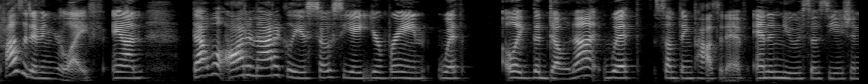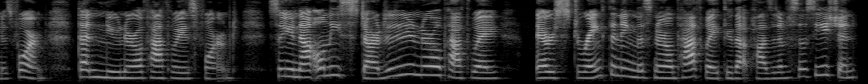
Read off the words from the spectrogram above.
positive in your life. And that will automatically associate your brain with like the donut with something positive and a new association is formed. That new neural pathway is formed. So you not only started a new neural pathway or strengthening this neural pathway through that positive association,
